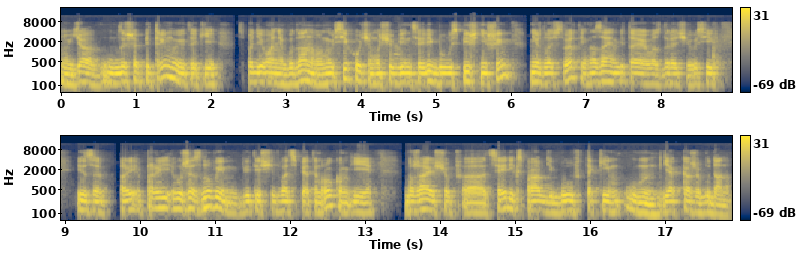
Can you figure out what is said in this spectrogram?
Ну я лише підтримую такі сподівання Буданова. Ми всі хочемо, щоб він цей рік був успішнішим ніж 24-й. Назаєм вітаю вас, до речі, усіх із при, при вже з новим 2025 роком і бажаю, щоб е, цей рік справді був таким, як каже Буданов.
